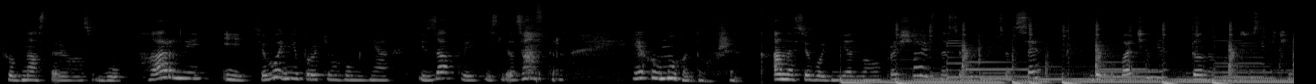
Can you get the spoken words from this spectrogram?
щоб настрій у вас був гарний і сьогодні протягом дня, і завтра, і післязавтра. якомога довше. А на сьогодні я з вами прощаюсь. На сьогодні це все. До побачення, до нової зустрічі.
